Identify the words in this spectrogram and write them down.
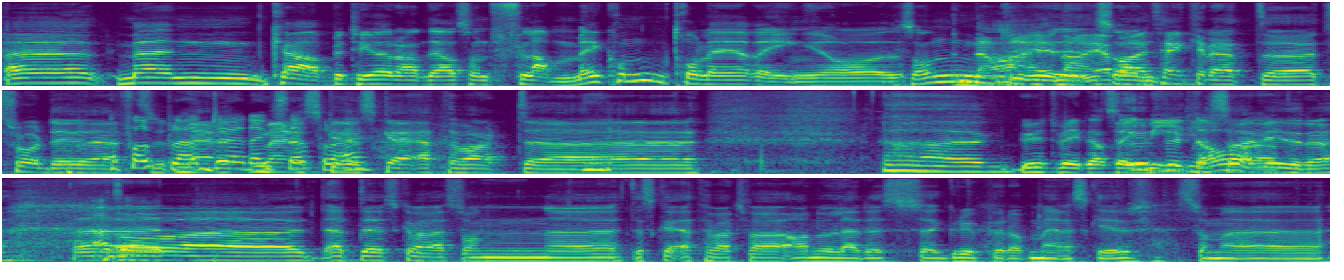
Uh, men hva betyr det? Det er sånn flammekontrollering og sånn? Nei, nei, jeg bare sånn, tenker at uh, tror du at Folk blir døde, jeg ser på mennesker deg. skal etter hvert uh, uh, Utvikle seg videre? seg videre. Altså- og uh, at det skal være sånn uh, Det skal etter hvert være annerledes uh, grupper av mennesker som uh,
